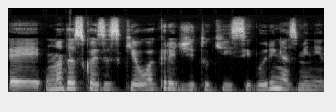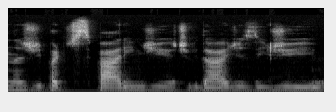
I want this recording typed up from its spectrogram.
é, uma das coisas que eu acredito que segurem as meninas de participarem de atividades e de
